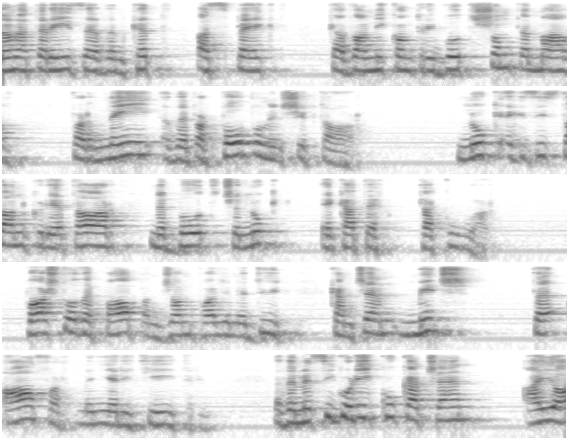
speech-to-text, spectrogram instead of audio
Nëna Tereza edhe në këtë aspekt ka dhënë një kontribut shumë të madh për ne dhe për popullin shqiptar. Nuk ekziston kryetar në botë që nuk e ka takuar. Po ashtu dhe Papën Gjon Palin e dytë kanë qenë miq të afërt me njëri tjetrin. Dhe me siguri ku ka qenë, ajo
